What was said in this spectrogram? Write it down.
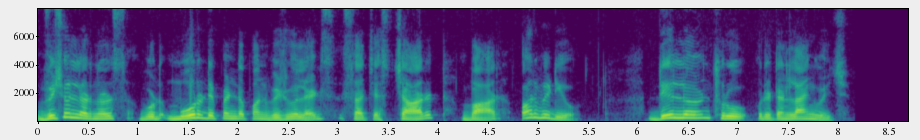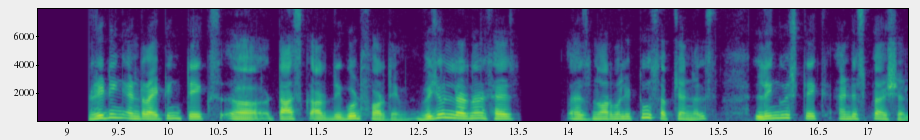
Visual learners would more depend upon visual aids such as chart, bar or video. They learn through written language. Reading and writing takes uh, tasks are the good for them. Visual learners has, has normally two subchannels linguistic and spatial.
